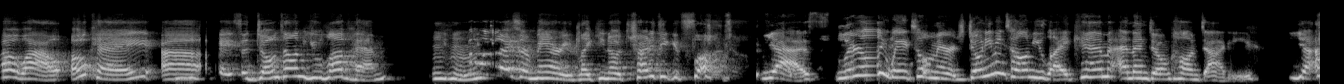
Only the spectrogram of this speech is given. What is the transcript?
Oh wow. Okay. Uh, okay. So don't tell him you love him. Mhm. When you guys are married, like you know, try to take it slow. Yes. Literally wait till marriage. Don't even tell him you like him and then don't call him daddy. yeah.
